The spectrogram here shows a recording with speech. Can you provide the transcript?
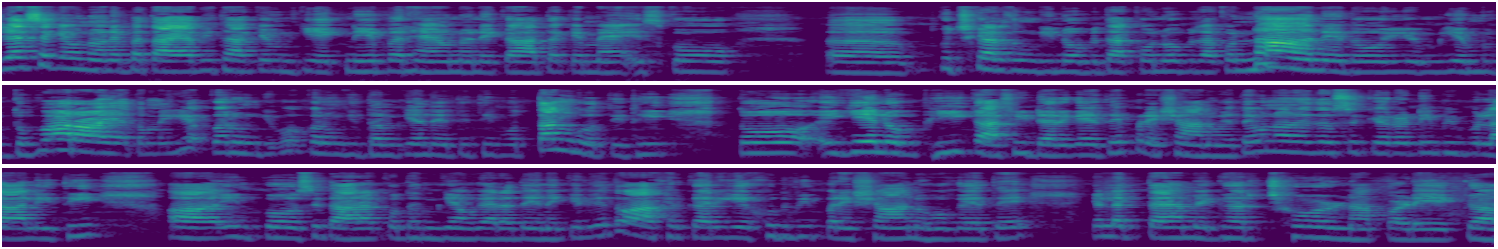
जैसे कि उन्होंने बताया भी था कि उनकी एक नेबर हैं, उन्होंने कहा था कि मैं इसको कुछ कर दूँगी नोबिता को नोबिता को ना आने दो ये ये दोबारा आया तो मैं ये करूँगी वो करूँगी धमकियाँ देती थी वो तंग होती थी। तो ये लोग भी काफ़ी डर गए थे परेशान हुए थे। उन्होंने तो सिक्योरिटी भी बुला ली थी आ, इनको सितारा को धमकियाँ वगैरह देने के लिए। तो आखिरकार ये खुद भी परेशान हो गए थे कि लगता है हमें घर छोड़ना पड़ेगा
